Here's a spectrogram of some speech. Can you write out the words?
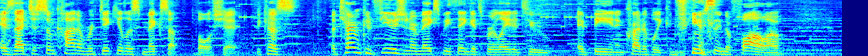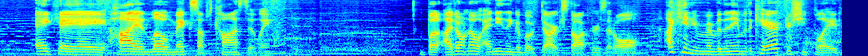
Is that just some kind of ridiculous mix-up bullshit? Because the term Confusioner makes me think it's related to it being incredibly confusing to follow. AKA high and low mix-ups constantly but I don't know anything about Darkstalkers at all. I can't even remember the name of the character she played.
